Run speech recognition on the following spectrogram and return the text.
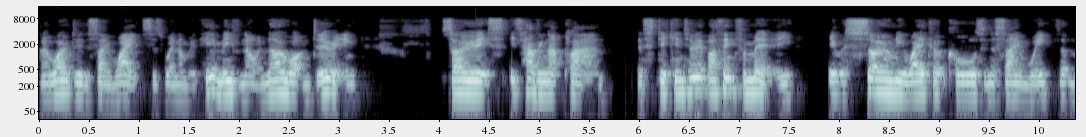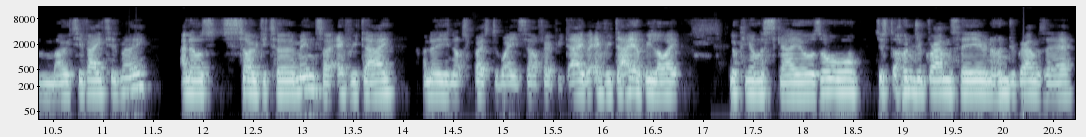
and I won't do the same weights as when I'm with him, even though I know what I'm doing so it's it's having that plan and sticking to it. But I think for me, it was so many wake up calls in the same week that motivated me, and I was so determined. So every day I know you're not supposed to weigh yourself every day, but every day I'd be like looking on the scales, oh, just 100 grams here and 100 grams there.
